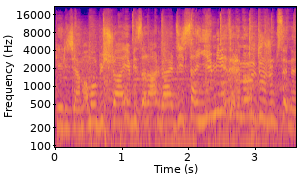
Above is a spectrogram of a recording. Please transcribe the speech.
Geleceğim ama Büşra'ya bir zarar verdiysen yemin ederim öldürürüm seni.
